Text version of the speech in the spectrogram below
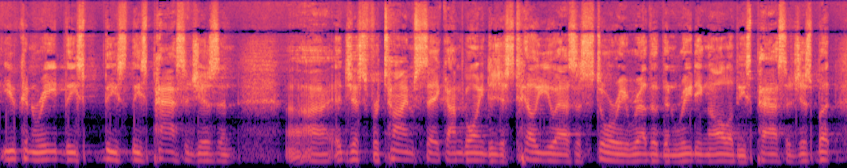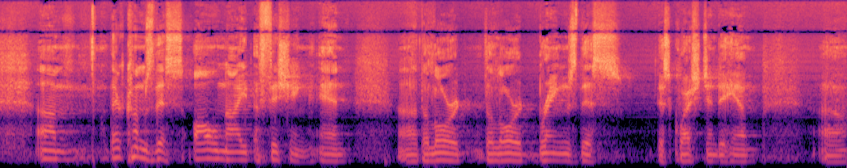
you can read these these these passages, and uh, just for time's sake, I'm going to just tell you as a story rather than reading all of these passages. But um, there comes this all night of fishing, and uh, the Lord the Lord brings this this question to him. Uh,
